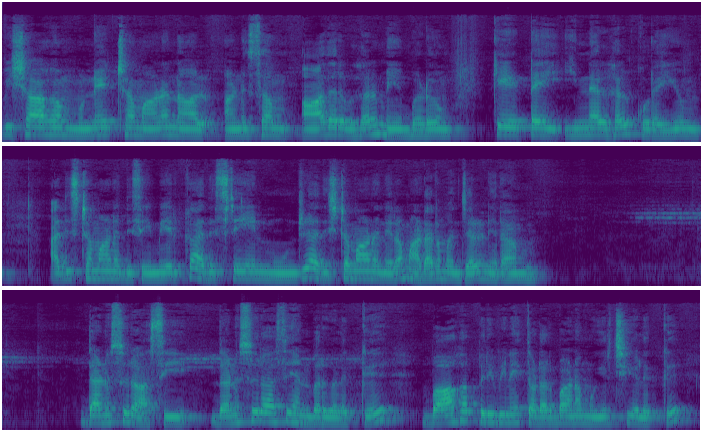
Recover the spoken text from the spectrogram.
விஷாகம் முன்னேற்றமான நாள். அனுசம் ஆதரவுகள் மேம்படும். கேட்டை இன்னல்கள் குறையும். அதிர்ஷ்டமான திசை மேற்கு அதிர்ஷ்ட எண் மூன்று அதிர்ஷ்டமான நிறம் அடர்மஞ்சள் நிறம். தனுசு ராசி. தனுசு ராசி அன்பர்களுக்கு பாகப் பிரிவினை தொடர்பான முயற்சிகளுக்கு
